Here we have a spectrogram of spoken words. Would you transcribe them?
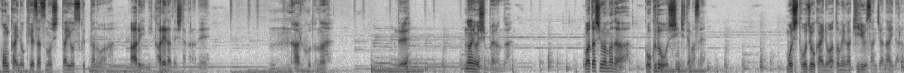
今回の警察の失態を救ったのはある意味彼らでしたからね。うんなるほどな。で何が心配なんだ？私はまだ極道を信じてませんもし登場界の跡目が桐生さんじゃないなら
